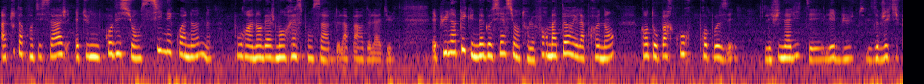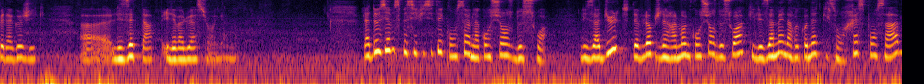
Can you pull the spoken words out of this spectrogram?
à tout apprentissage, est une condition sine qua non pour un engagement responsable de la part de l'adulte. Et puis il implique une négociation entre le formateur et l'apprenant quant au parcours proposé les finalités, les buts, les objectifs pédagogiques, euh, les étapes et l'évaluation également. La deuxième spécificité concerne la conscience de soi. Les adultes développent généralement une conscience de soi qui les amène à reconnaître qu'ils sont responsables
